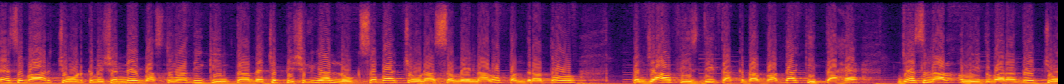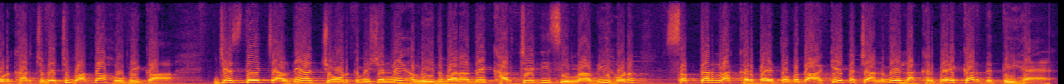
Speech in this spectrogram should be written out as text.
ਇਸ ਵਾਰ ਚੋਣ ਕਮਿਸ਼ਨ ਨੇ ਵਸਤੂਆਂ ਦੀ ਕੀਮਤਾਂ ਵਿੱਚ ਪਿਛਲੀਆਂ ਲੋਕ ਸਭਾ ਚੋਣਾਂ ਸਮੇਂ ਨਾਲੋਂ 15 ਤੋਂ 50% ਤੱਕ ਦਾ ਵਾਧਾ ਕੀਤਾ ਹੈ, ਜਿਸ ਨਾਲ ਉਮੀਦਵਾਰਾਂ ਦੇ ਚੋਣ ਖਰਚ ਵਿੱਚ ਵਾਧਾ ਹੋਵੇਗਾ। ਜਿਸ ਦੇ ਚੱਲਦਿਆਂ ਚੋਣ ਕਮਿਸ਼ਨ ਨੇ ਉਮੀਦਵਾਰਾਂ ਦੇ ਖਰਚੇ ਦੀ ਸੀਮਾ ਵੀ ਹੁਣ 70 ਲੱਖ ਰੁਪਏ ਤੋਂ ਵਧਾ ਕੇ 95 ਲੱਖ ਰੁਪਏ ਕਰ ਦਿੱਤੀ ਹੈ।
